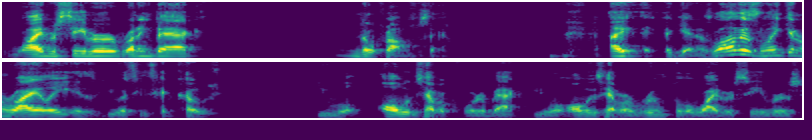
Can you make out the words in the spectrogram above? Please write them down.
Wide receiver, running back, no problems there. I again, as long as Lincoln Riley is USC's head coach, you will always have a quarterback. You will always have a room full of wide receivers.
